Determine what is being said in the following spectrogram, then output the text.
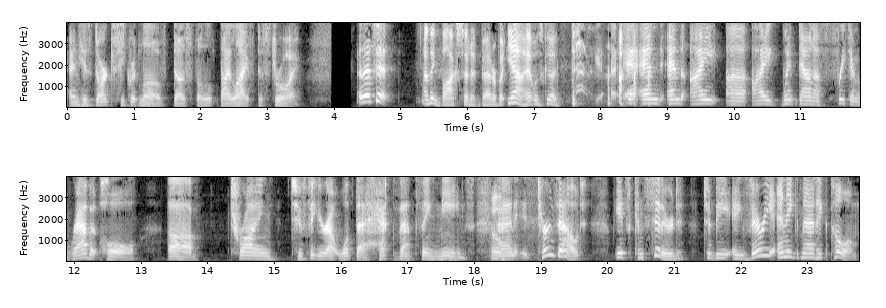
and his dark secret love does the, thy life destroy. And that's it. I think Box said it better, but yeah, it was good. And and I uh, I went down a freaking rabbit hole, uh, trying to figure out what the heck that thing means. And it turns out it's considered to be a very enigmatic poem,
